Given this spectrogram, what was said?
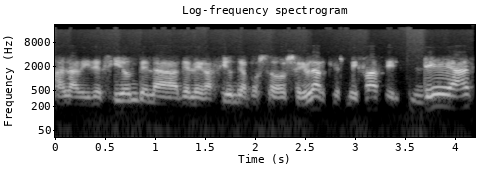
a la dirección de la delegación de apostado seglar que es muy fácil. deas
